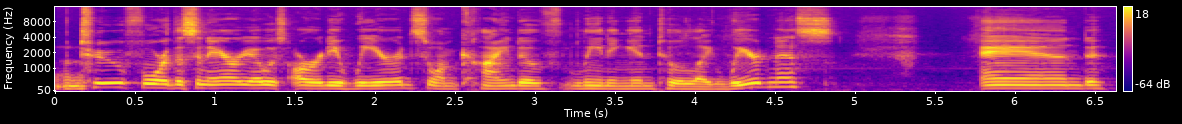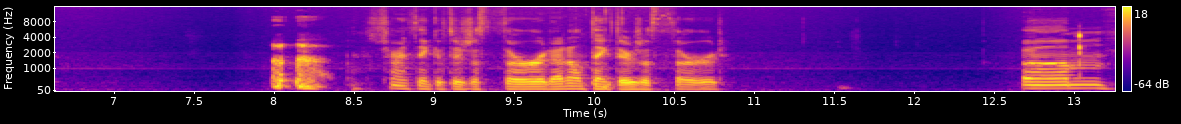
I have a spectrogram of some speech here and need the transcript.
Mhm. Two for the scenario is already weird, so I'm kind of leaning into like weirdness. And I was trying to think if there's a third. I don't think there's a third. Um.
